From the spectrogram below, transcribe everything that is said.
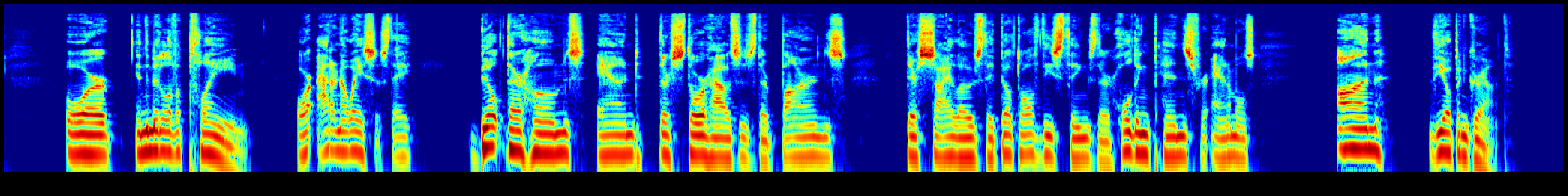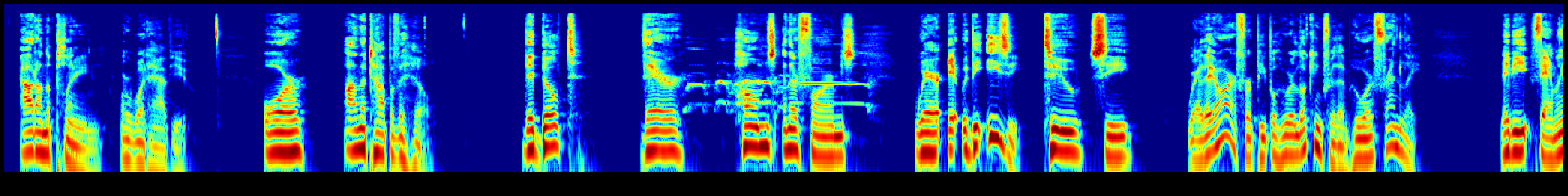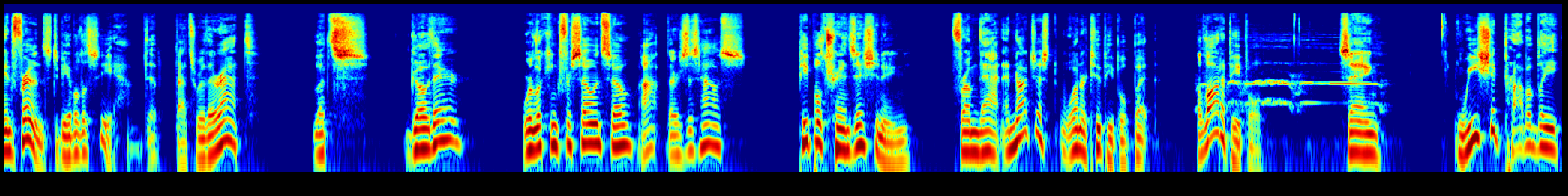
or in the middle of a plain, or at an oasis. They built their homes and their storehouses, their barns, their silos. They built all of these things, They're holding pens for animals on the open ground, out on the plain, or what have you, or on the top of a hill. They built their homes and their farms where it would be easy to see where they are for people who are looking for them, who are friendly. Maybe family and friends to be able to see that's where they're at. Let's go there. We're looking for so and so. Ah, there's his house. People transitioning from that, and not just one or two people, but a lot of people saying we should probably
